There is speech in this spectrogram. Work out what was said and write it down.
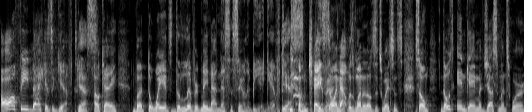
all feedback is a gift. Yes. Okay, but the way it's delivered may not necessarily be a gift. Yes, okay. So, and that was one of those situations. So those in-game adjustments were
